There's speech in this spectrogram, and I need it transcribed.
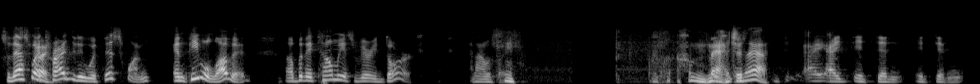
So that's what right. I tried to do with this one, and people love it, uh, but they tell me it's very dark, and I was like, imagine that. I, I it didn't it didn't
